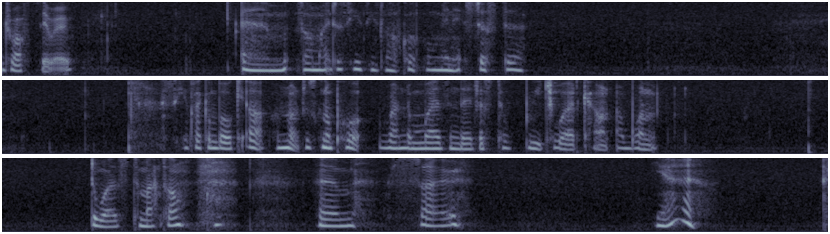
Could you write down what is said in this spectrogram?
draft zero. Um, so I might just use these last couple minutes just to see if I can bulk it up. I'm not just gonna put random words in there just to reach word count. I want the words to matter. um, so yeah, I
